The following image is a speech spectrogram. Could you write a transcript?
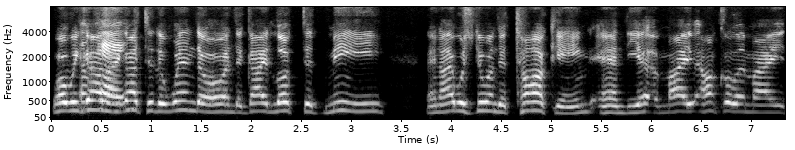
Well, we got I got to the window, and the guy looked at me, and I was doing the talking, and the uh, my uncle and my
